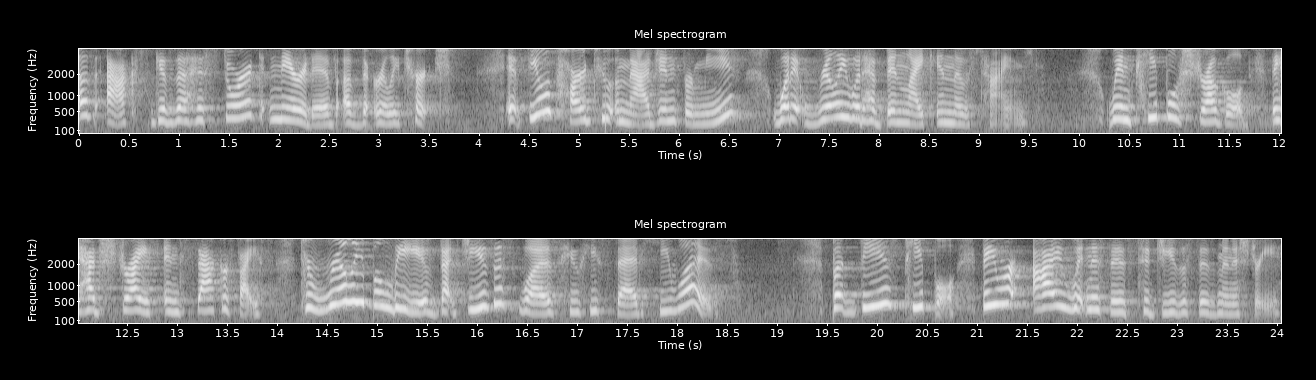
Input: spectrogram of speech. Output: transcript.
of Acts gives a historic narrative of the early church. It feels hard to imagine for me what it really would have been like in those times. When people struggled, they had strife and sacrifice to really believe that Jesus was who he said he was. But these people, they were eyewitnesses to Jesus' ministry,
